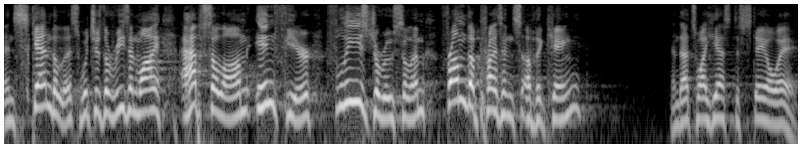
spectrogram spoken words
and scandalous, which is the reason why Absalom, in fear, flees Jerusalem from the presence of the king. And that's why he has to stay away.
